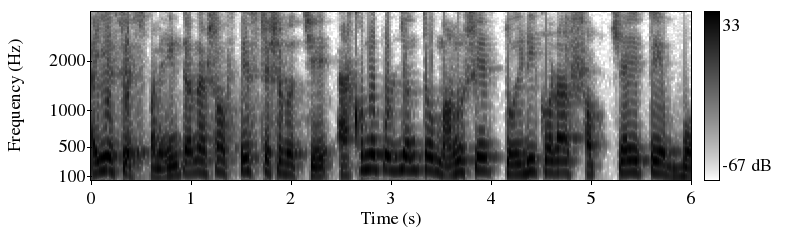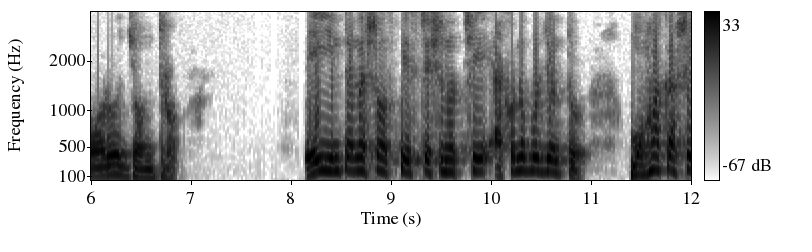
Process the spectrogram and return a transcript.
আইএসএস মানে ইন্টারন্যাশনাল স্পেস স্টেশন হচ্ছে এখনও পর্যন্ত মানুষের তৈরি করা সবচাইতে বড় যন্ত্র। এই ইন্টারন্যাশনাল স্পেস স্টেশন হচ্ছে এখনও পর্যন্ত মহাকাশে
